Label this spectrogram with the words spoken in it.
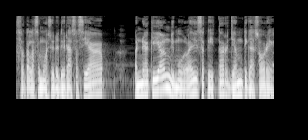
Setelah semua sudah dirasa siap, pendakian dimulai sekitar jam 3 sore.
